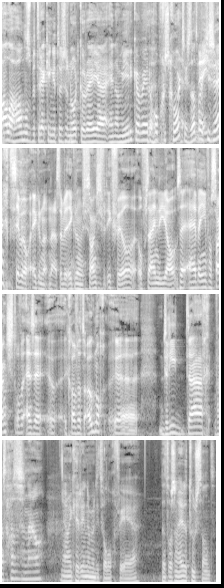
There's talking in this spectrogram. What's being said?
Alle handelsbetrekkingen tussen Noord-Korea en Amerika werden opgeschort. Is dat Nee, wat je zegt? Ze hebben, econo nou, ze hebben economische sancties, weet ik veel. Of zijn die al... Ze hebben in ieder geval sancties getroffen. En ze, eh, ik geloof dat ze ook nog eh, drie dagen... Wat hadden ze nou? Ja, ik herinner me dit wel ongeveer, ja. Dat was een hele toestand.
